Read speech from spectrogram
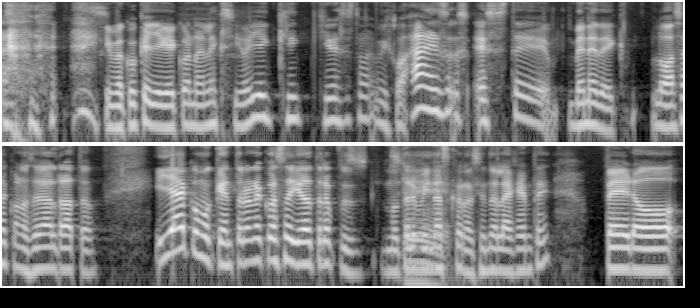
y me acuerdo que llegué con Alex y, oye, ¿quién, es esto? Me dijo, ah, es, es, este Benedict, lo vas a conocer al rato. Y ya como que entró una cosa y otra, pues no terminas conociendo a la gente. Pero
